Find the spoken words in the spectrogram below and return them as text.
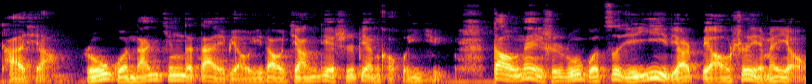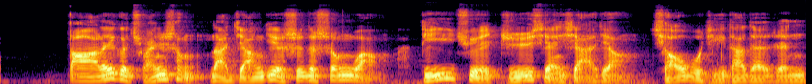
他想，如果南京的代表一到，蒋介石便可回去。到那时，如果自己一点表示也没有。打了一个全胜，那蒋介石的声望的确直线下降，瞧不起他的人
